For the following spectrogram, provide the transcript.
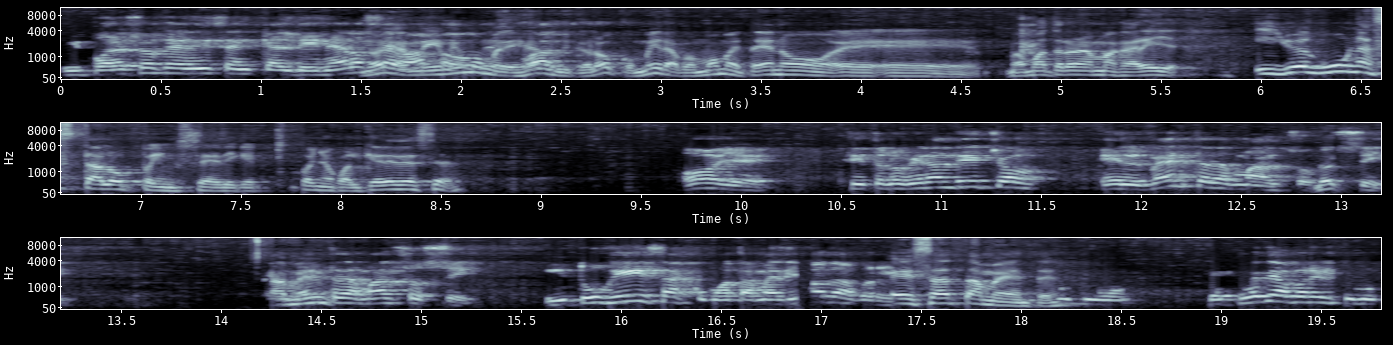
Y por eso que dicen que el dinero No, se y a va mí mismo me dijeron, que loco, mira, vamos a meternos, eh, eh, vamos a traer una mascarilla. Y yo en una hasta lo pensé, dije, coño, cualquiera de ser. Oye, si te lo hubieran dicho el 20 de marzo, No. sí. A El mí- 20 de marzo, sí. Y tú guisas como hasta mediados de abril. Exactamente. Como después de abril, como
